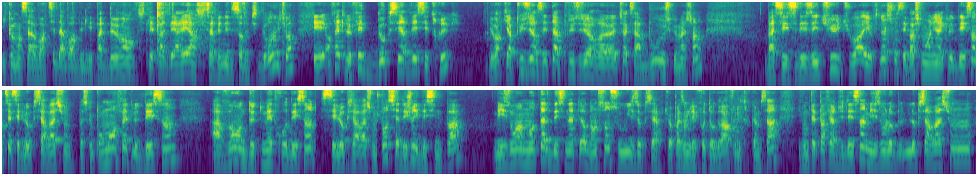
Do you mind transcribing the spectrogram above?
ils commençaient à avoir, tu sais, d'abord les pattes devant, ensuite les pattes derrière, ça venait des sortes de petites grenouilles, tu vois. Et en fait, le fait d'observer ces trucs, de voir qu'il y a plusieurs étapes, plusieurs, euh, tu vois, que ça bouge, que machin, bah c'est des études, tu vois, et au final, je trouve c'est vachement en lien avec le dessin, tu sais, c'est de l'observation. Parce que pour moi, en fait, le dessin, avant de te mettre au dessin, c'est l'observation. Je pense qu'il y a des gens, ils dessinent pas, mais ils ont un mental dessinateur dans le sens où ils observent. Tu vois, par exemple, les photographes ou les trucs comme ça, ils vont peut-être pas faire du dessin, mais ils ont l'observation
